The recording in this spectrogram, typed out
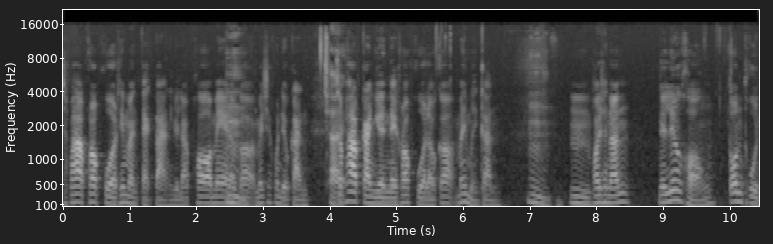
สภาพครอบครัวที่มันแตกต่างกันอยู่แล้ว พ่อแม่เราก็ไม่ใช่คนเดียวกันใช่สภาพการเงินในครอบครัวเราก็ไม่เหมือนกัน อืม อืม เพราะฉะนั้นในเรื่องของต้นทุน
